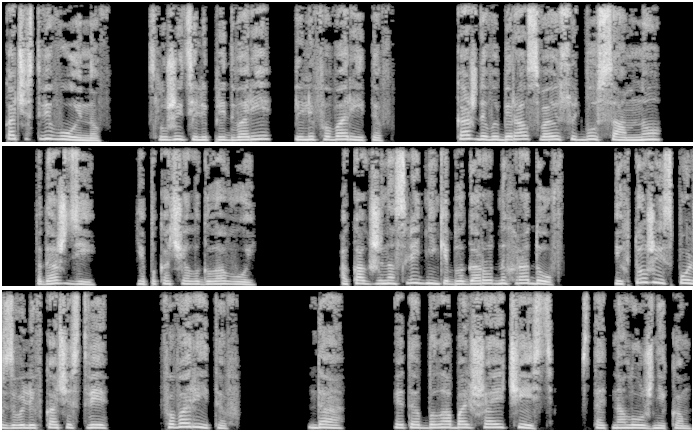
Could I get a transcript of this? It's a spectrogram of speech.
в качестве воинов, служителей при дворе или фаворитов. Каждый выбирал свою судьбу сам, но... Подожди, я покачала головой. А как же наследники благородных родов? Их тоже использовали в качестве фаворитов? Да, это была большая честь — стать наложником.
